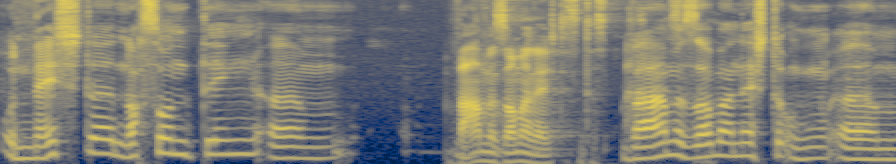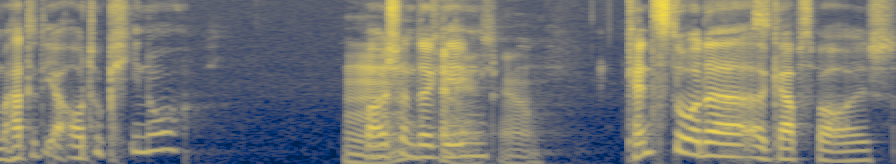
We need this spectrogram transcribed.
Und Nächte, noch so ein Ding, ähm, warme Sommernächte sind das. warme Sommernächte. Und, ähm, hattet ihr Autokino? Hm, bei euch in der Gegend? Ich, ja. Kennst du oder äh, gab's bei euch?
